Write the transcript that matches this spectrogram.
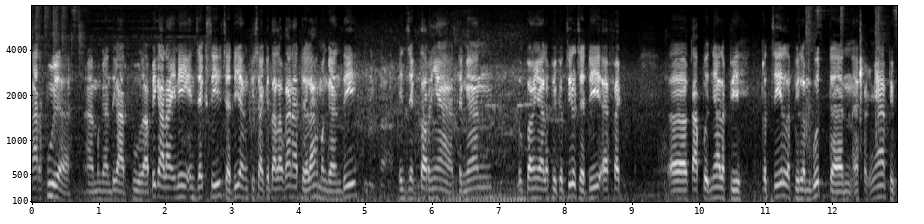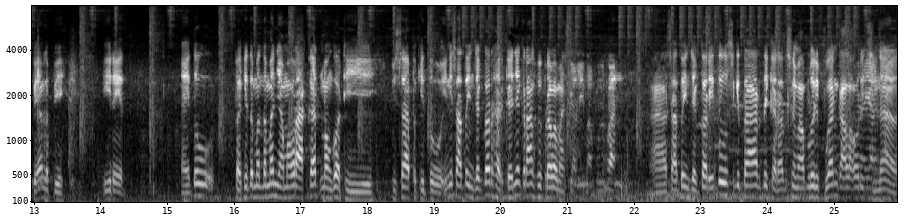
karbu ya nah, mengganti karbu tapi karena ini injeksi jadi yang bisa kita lakukan adalah mengganti injektornya dengan lubang yang lebih kecil jadi efek e, kabutnya lebih kecil lebih lembut dan efeknya BBA lebih irit Nah itu bagi teman-teman yang mau ragat monggo di bisa begitu. Ini satu injektor harganya kurang lebih berapa mas? 50-an. Nah, satu injektor itu sekitar 350 ribuan kalau original.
